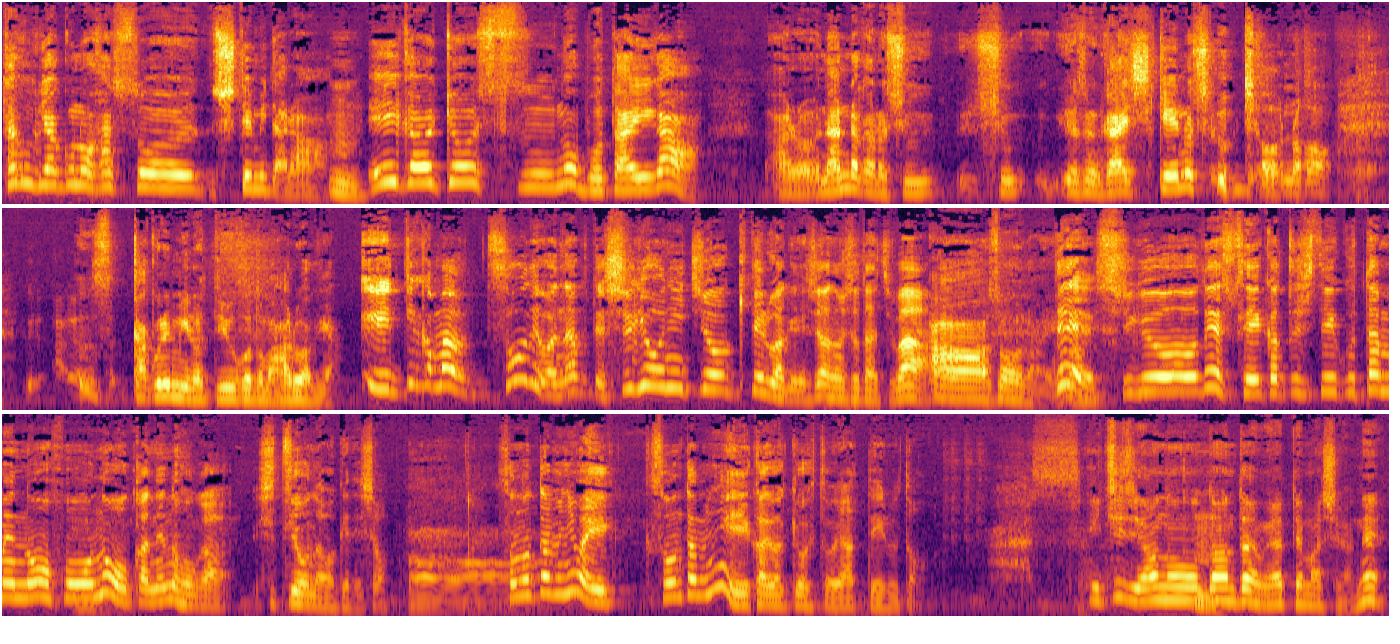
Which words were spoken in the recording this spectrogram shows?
全く逆の発想してみたら、ん。英会話教室の母体があの何らかの宗宗要するに外資系の宗教の隠れみろっていうこともあるわけや。えっていうかまあそうではなくて修行に一応来てるわけでしょあの人たちは。ああそうなんやで修行で生活していくための方のお金の方が必要なわけでしょ。あそのためにはえそのために英会話教室をやっていると。一時あの団体もやってましたよね、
